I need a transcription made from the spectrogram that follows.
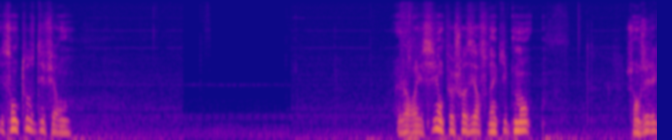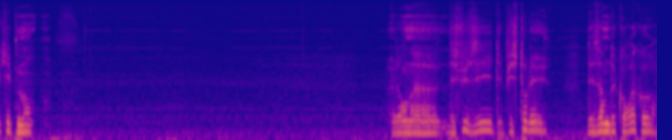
Ils sont tous différents. Alors ici, on peut choisir son équipement, changer l'équipement. Alors on a des fusils, des pistolets, des armes de corps à corps.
